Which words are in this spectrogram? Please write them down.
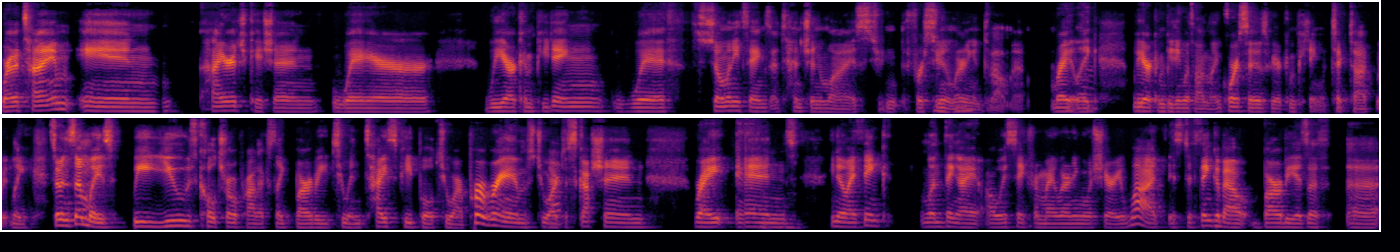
we're at a time in higher education where we are competing with so many things attention wise student for student mm-hmm. learning and development right mm-hmm. like we are competing with online courses we are competing with tiktok we, like so in some ways we use cultural products like barbie to entice people to our programs to yep. our discussion right and mm-hmm. you know i think one thing I always take from my learning with Sherry Watt is to think about Barbie as a uh,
